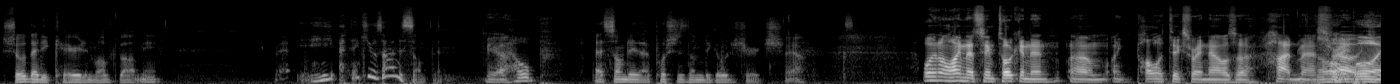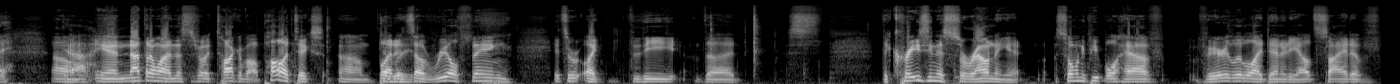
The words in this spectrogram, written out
showed that he cared and loved about me. He, I think he was onto something. Yeah. I hope that someday that pushes them to go to church. Yeah. Well, and along that same token, then, um, like politics right now is a hot mess, Oh right? boy, Um, and not that I want to necessarily talk about politics, um, but Too it's a real thing. It's a, like the the the craziness surrounding it. So many people have very little identity outside of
